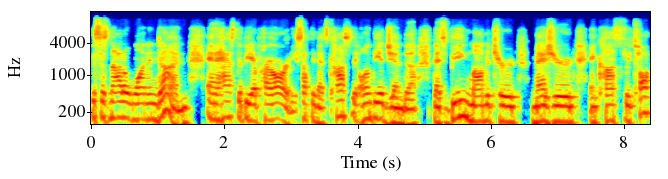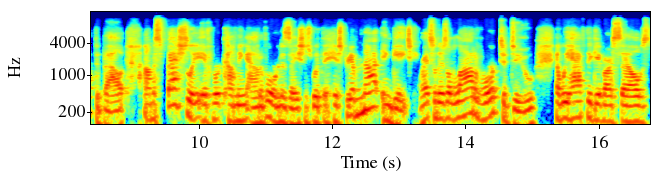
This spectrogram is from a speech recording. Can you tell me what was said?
This is not a one and done, and it has to be a priority, something that's constantly on the agenda, that's being monitored, measured, and constantly talked about, um, especially if we're coming out of organizations with a history of not engaging, right? So there's a lot of work to do, and we have to give ourselves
